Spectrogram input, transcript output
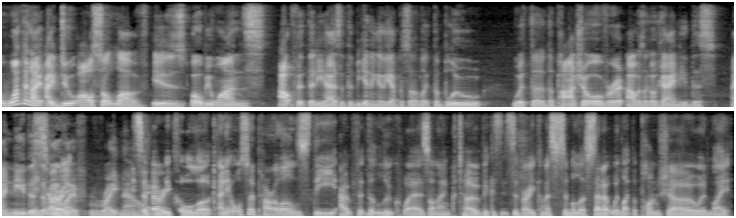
one thing I, I do also love is Obi Wan's outfit that he has at the beginning of the episode, like the blue with the the poncho over it. I was like, okay, I need this. I need this It's in my very- life right now. It's a very cool look, and it also parallels the outfit that Luke wears on Ahch-To because it's a very kind of similar setup with like the poncho and like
